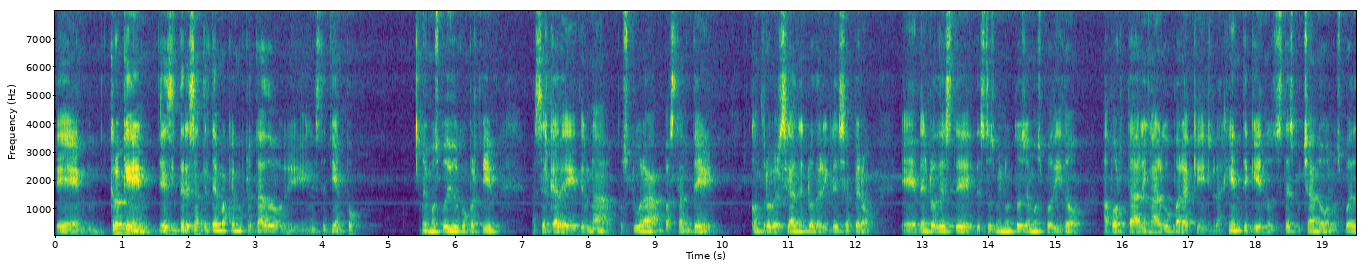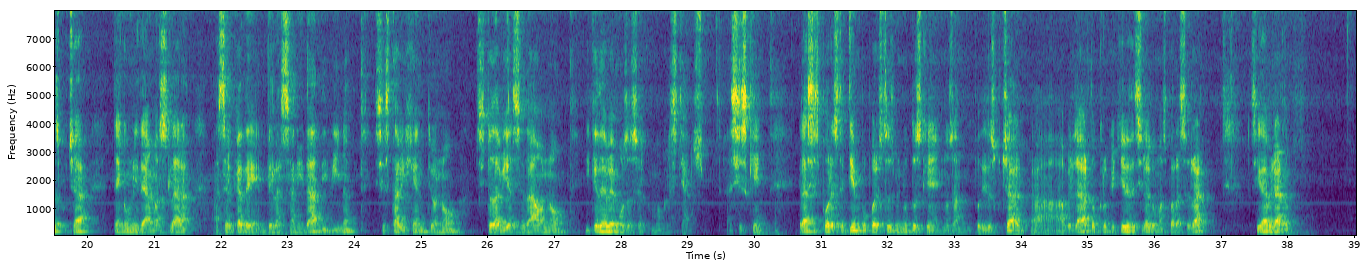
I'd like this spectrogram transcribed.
Eh, creo que es interesante el tema que hemos tratado en este tiempo hemos podido compartir acerca de, una postura bastante controversial dentro de la iglesia, pero eh, dentro de, este, de estos minutos hemos podido aportar en algo para que la gente que nos está escuchando o nos pueda escuchar tenga una idea más clara acerca de, de, la sanidad divina, si está vigente o no, si todavía se da o no, y qué debemos hacer como cristianos. Así es que Gracias por este tiempo, por estos minutos que nos han podido escuchar. Abelardo creo que quiere decir algo más para cerrar. Siga Abelardo.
